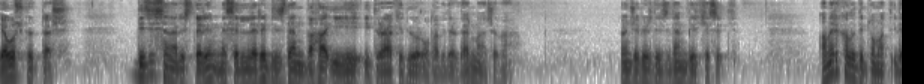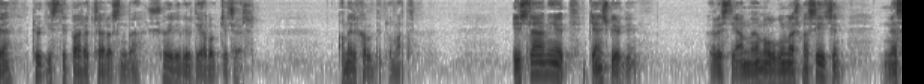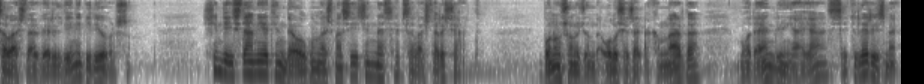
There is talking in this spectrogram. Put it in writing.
Yavuz Köktaş Dizi senaristleri meseleleri bizden daha iyi idrak ediyor olabilirler mi acaba? Önce bir diziden bir kesit. Amerikalı diplomat ile Türk istihbaratçı arasında şöyle bir diyalog geçer. Amerikalı diplomat. İslamiyet genç bir din. Hristiyanlığın olgunlaşması için ne savaşlar verildiğini biliyorsun. Şimdi İslamiyet'in de olgunlaşması için mezhep savaşları şart. Bunun sonucunda oluşacak akımlar da modern dünyaya, sekülerizme,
